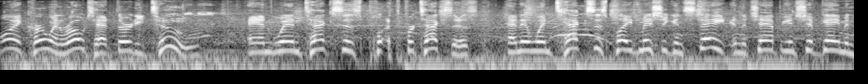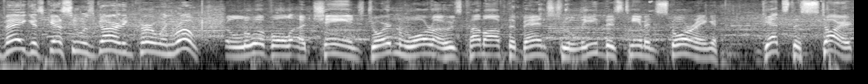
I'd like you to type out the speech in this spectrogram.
Point Kerwin Roach had 32, and when Texas for Texas, and then when Texas played Michigan State in the championship game in Vegas, guess who was guarding Kerwin Roach? Louisville, a change. Jordan Nwora, who's come off the bench to lead this team in scoring, gets the start,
